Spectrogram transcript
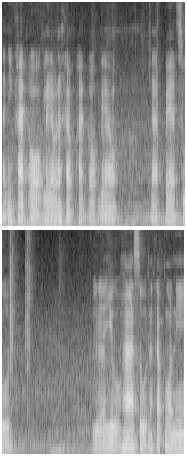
อันนี้คัดออกแล้วนะครับ คัดออกแล้วจาก 8 สูตร เหลืออยู่ 5 สูตรนะครับ งวดนี้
